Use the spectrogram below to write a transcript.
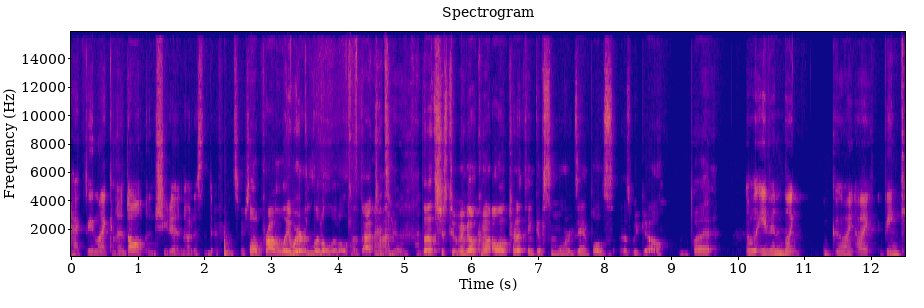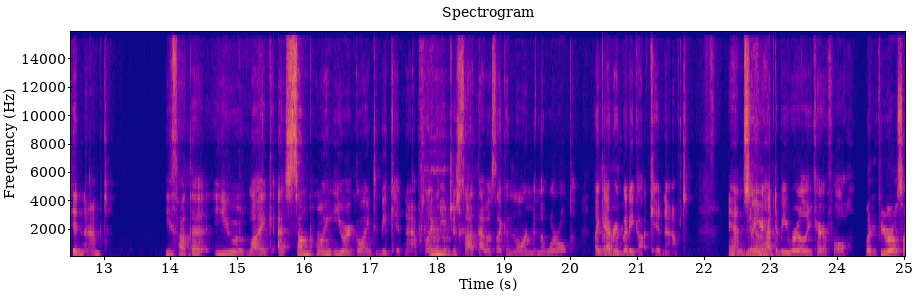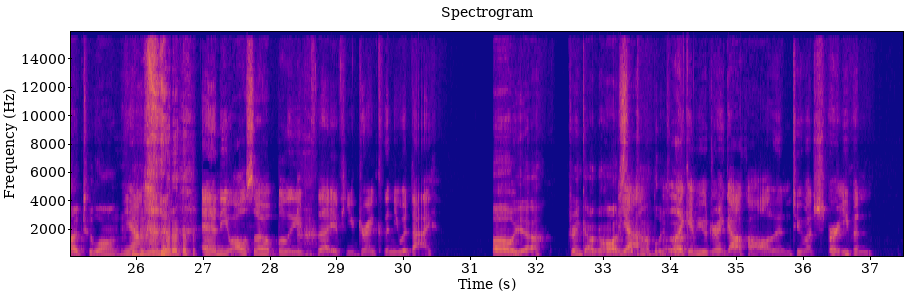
acting like an adult and she didn't notice the difference or something. well probably we were little little at that That's time. really. That's just too maybe I'll come I'll try to think of some more examples as we go. But well, even like going like being kidnapped. You thought that you like at some point you were going to be kidnapped. Like you mm-hmm. just thought that was like a norm in the world. Like Yeah. everybody got kidnapped. And so you had to be really careful. Like if you were outside too long. Yeah. And you also believed that if you drank, then you would die. oh yeah. Drink alcohol. I yeah. still kind of believe that. Like if you drink alcohol, then too much, or even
